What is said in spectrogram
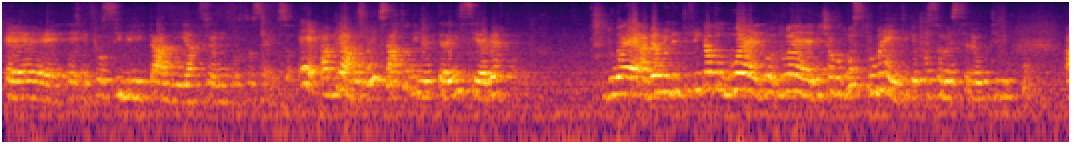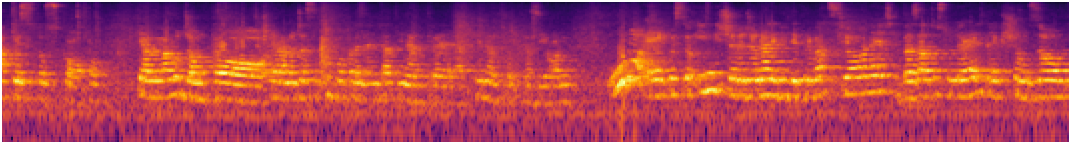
e, e, e possibilità di azione in questo senso. E abbiamo pensato di mettere insieme Due, abbiamo identificato due, due, diciamo, due, strumenti che possono essere utili a questo scopo, che già erano già stati un po' presentati in altre, in altre occasioni. Uno è questo indice regionale di deprivazione basato sulle Health Action Zone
